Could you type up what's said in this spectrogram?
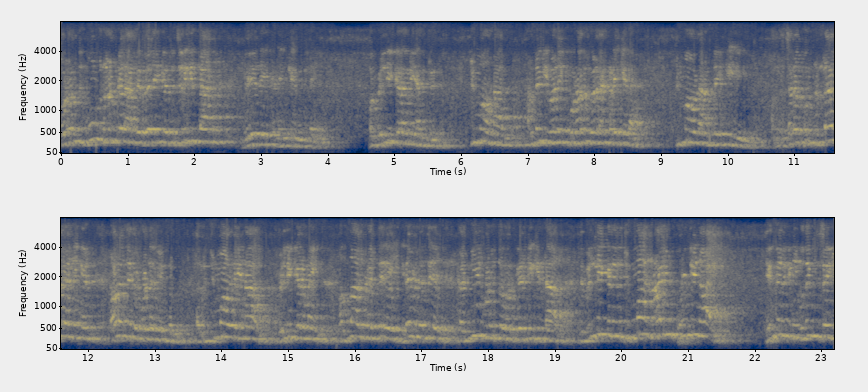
தொடர்ந்து மூன்று நாட்களாக வேலை கட்டு செல்கின்றார். வேலை கிடைக்கவில்லை. வெள்ளிக்கிழமை அன்று சும்மா நாள் அன்றைக்கு வேலைக்கு போனாலும் வேலை கிடைக்கல. ஜும்மாவோட அன்றைக்கு அந்த சிறப்பு நல்லாக நீங்கள் கவனத்தில் கொள்ள வேண்டும். அது ஜும்மாவுடைய நாள். வெள்ளிக்கிழமை அல்லாவிடத்திலே இறைவிடத்திலே கண்ணீர் கொடுத்தவர் கேட்டுகின்றார் இந்த வெள்ளிக்கிழமை சும்மா நாயும் புரட்டினாய். எங்களுக்கு நீ உதவி செய்ய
